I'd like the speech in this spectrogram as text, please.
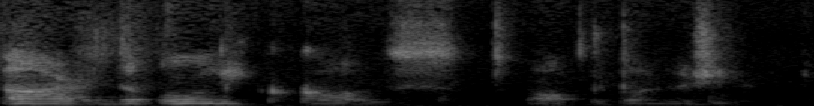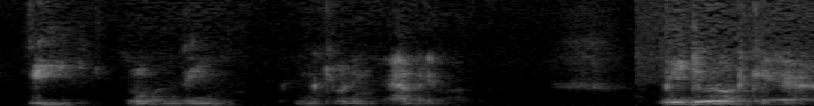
are the only cause of the pollution. We, human beings, including everyone. We do not care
